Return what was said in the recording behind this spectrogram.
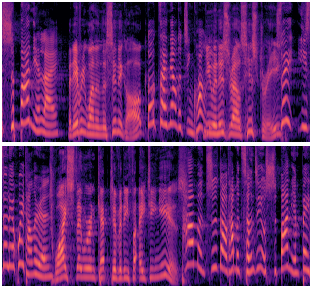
十八年来 but everyone in the synagogue 都在那样的境况里 knew。in Israel's history 所以以色列会堂的人， twice they were in captivity for 18 years. 他们知道他们曾经有十八年被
